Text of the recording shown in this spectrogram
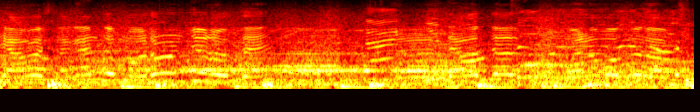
त्यामुळे सगळ्यांचं मनोरंजन होत आहे त्याबद्दल मनापासून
